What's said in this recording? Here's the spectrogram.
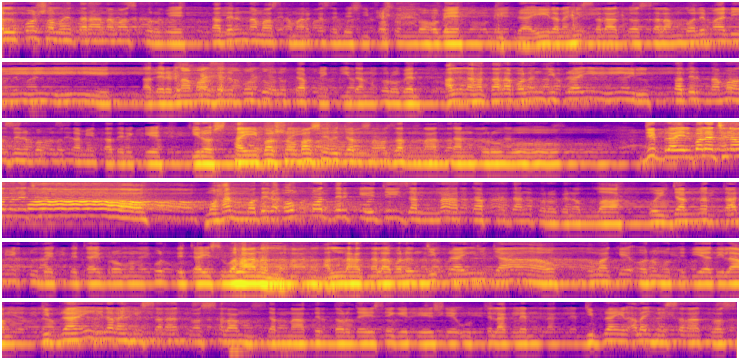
অল্প সময় তারা নামাজ পড়বে, তাদের নামাজ আমার কাছে বেশি পছন্দ হবে। সালাতু সালাম বলে, মালিক, তাদের নামাজের বদলতে আপনি কি দান করবেন? আল্লাহ তাআলা বলেন, জিব্রাইল, তাদের নামাজের বদলতে আমি তাদেরকে চিরস্থায়ী বসবাসের জন্য জান্নাত দান করব। জিব্রাইল বলেছেন, আল্লাহ মোহাম্মদের উম্মতদেরকে যে জান্নাত আপনি দান করবেন আল্লাহ, ওই জান্নাতটা আমি একটু দেখতে চাই, ভ্রমণ করতে চাই, সুবহানাল্লাহ। আল্লাহ তাআলা বলেন, জিব্রাইল, যাও, তোমাকে অনুমতি দিয়ে দিলাম। জিব্রাইল আলাইহিস সালাতু ওয়াস সালাম জান্নাতের দরজায় এসে গেটে এসে উঠতে লাগলেন। জিব্রাইল আলাইহিস সালাতু ওয়াস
